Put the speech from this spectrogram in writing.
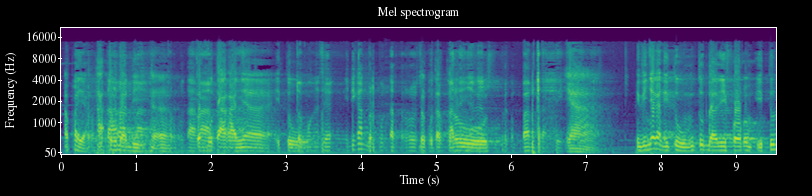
apa ya hak pribadi. perputaran. Perputarannya itu. ini kan berputar terus Berputar kan terus. berkembang berarti Ya, intinya kan itu untuk dari forum itu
